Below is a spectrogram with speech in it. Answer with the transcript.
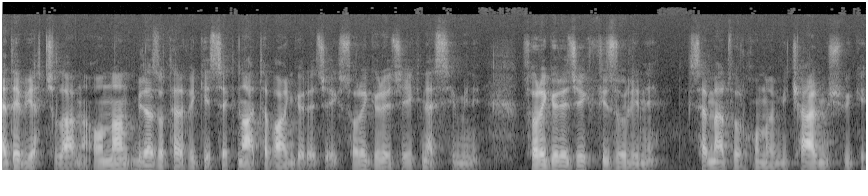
ədəbiyyatçılarına. Ondan biraz o tərəfə getsək Natəvan görəcəyik. Sonra görəcəyik Nəsimini. Sonra görəcəyik Füzulini, Səməd Vurğunu, Mikail Müşfiqi.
